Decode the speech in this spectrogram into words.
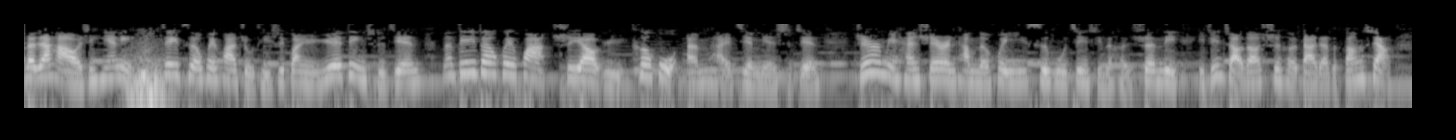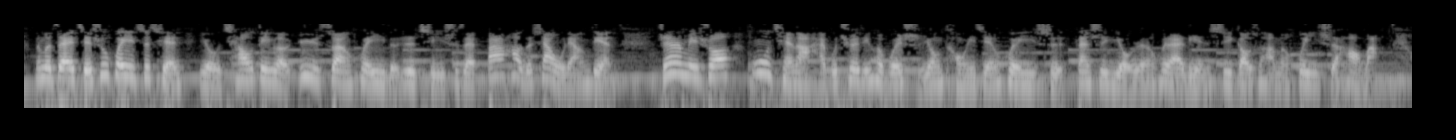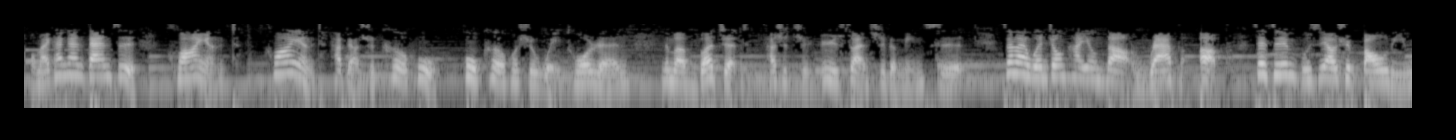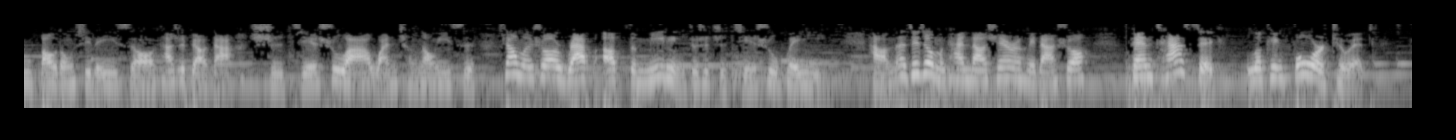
大家好，我是 Hanny。这一次的绘画主题是关于约定时间。那第一段绘画是要与客户安排见面时间。Jeremy 和 Sharon 他们的会议似乎进行的很顺利，已经找到适合大家的方向。那么在结束会议之前，有敲定了预算会议的日期是在八号的下午两点。Jeremy 说，目前啊还不确定会不会使用同一间会议室，但是有人会来联系，告诉他们会议室号码。我们来看看单字 client。client 它表示客户、顾客或是委托人。那么 budget 它是指预算，是个名词。再来文中它用到 wrap up。 在这边不是要去包礼物、包东西的意思哦，它是表达使结束啊、完成那种意思。像我们说 wrap up the meeting，就是指结束会议。好，那接着我们看到 Sharon 回答说，Fantastic, looking forward to it.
